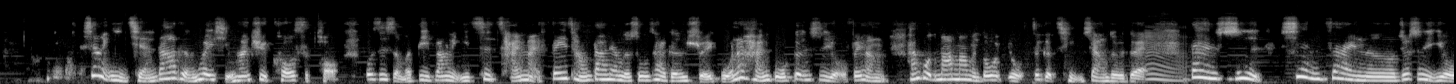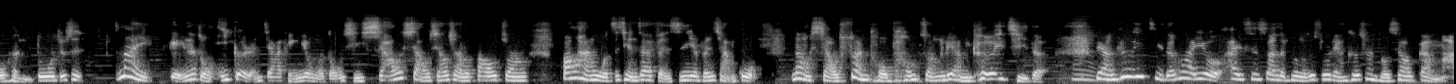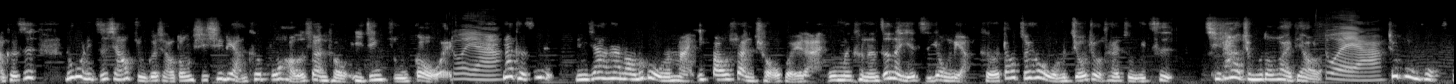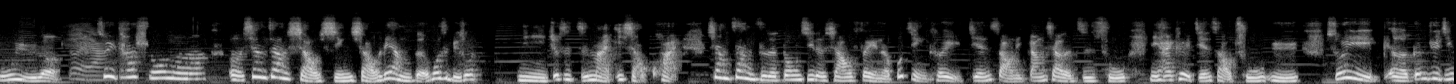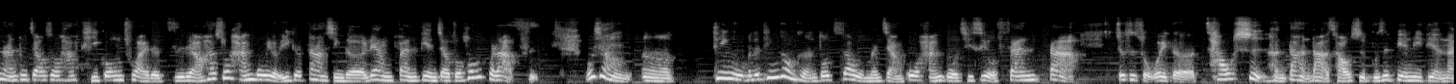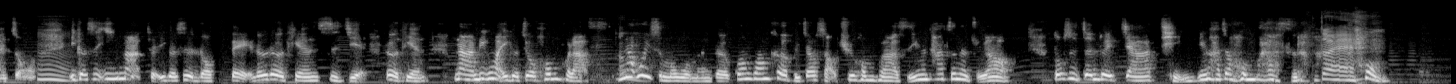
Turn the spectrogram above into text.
像以前，大家可能会喜欢去 Costco 或是什么地方，你一次采买非常大量的蔬菜跟水果。那韩国更是有非常，韩国的妈妈们都有这个倾向，对不对？嗯。但是现在呢，就是有很多就是。卖给那种一个人家庭用的东西，小小小小的包装，包含我之前在粉丝页分享过那种小蒜头包装，两颗一起的，两颗一起的话，也有爱吃蒜的朋友就说两颗蒜头是要干嘛？可是如果你只想要煮个小东西，其实两颗剥好的蒜头已经足够哎。对呀，那可是你想想看哦，如果我们买一包蒜球回来，我们可能真的也只用两颗，到最后我们久久才煮一次。其他的全部都坏掉了，对呀，就变成厨余了，对啊。所以他说呢，呃，像这样小型小量的，或是比如说你就是只买一小块，像这样子的东西的消费呢，不仅可以减少你当下的支出，你还可以减少厨余。所以，呃，根据金南度教授他提供出来的资料，他说韩国有一个大型的量贩店叫做 Home Plus。我想，呃，听我们的听众可能都知道，我们讲过韩国其实有三大。就是所谓的超市，很大很大的超市，不是便利店的那种。嗯，一个是 E-Mart，一个是 Lotte，乐乐天世界，乐天。那另外一个就 Home Plus。那为什么我们的观光客比较少去 Home Plus？因为它真的主要都是针对家庭，因为它叫 Home Plus 了。对，Home。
